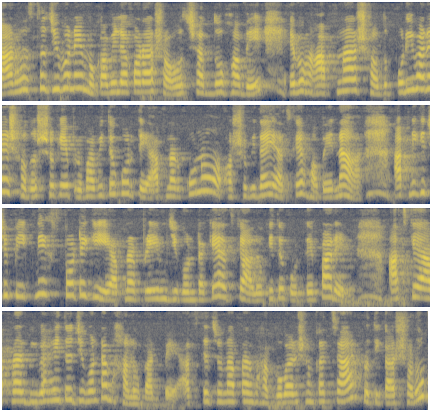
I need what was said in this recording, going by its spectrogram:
গার্হস্থ্য জীবনে মোকাবিলা করা সহজসাধ্য হবে এবং আপনার পরিবারের সদস্যকে প্রভাবিত করতে আপনার কোনো অসুবিধাই আজকে হবে না। আপনি কিছু পিকনিক স্পটে গিয়ে আপনার প্রেম জীবনটাকে আজকে আলোকিত করতে পারেন। আজকে আপনার বিবাহিত জীবনটা ভালো কাটবে। আজকের জন্য আপনার ভাগ্যবান সংখ্যা চার, প্রতিকার স্বরূপ।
